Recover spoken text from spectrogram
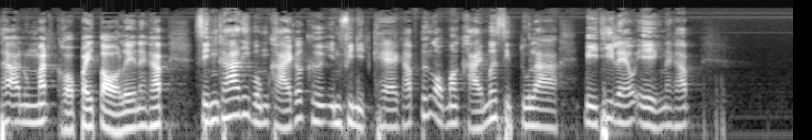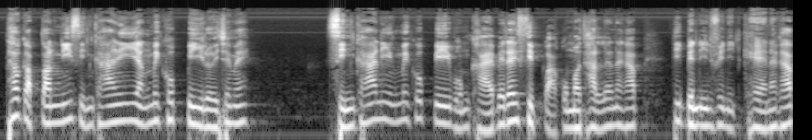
ถ้าอนุมัติขอไปต่อเลยนะครับ สินค้าที่ผมขายก็คือ Infinite Care ครับ เพิ่งออกมาขายเมื่อ 10 ตุลาปีที่แล้วเองนะครับ เท่ากับตอนนี้สินค้านี้ยังไม่ครบปีเลยใช่ไหม สินค้านี้ยังไม่ครบปี ผมขายไปได้ 10 กว่ากรมธรรม์แล้วนะครับ ที่เป็น Infinite Care นะครับ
